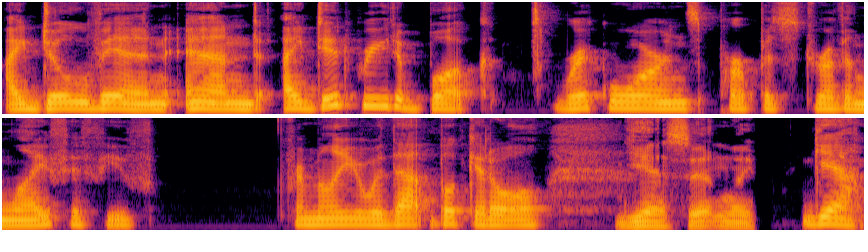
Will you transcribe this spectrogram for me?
I dove in and I did read a book, Rick Warren's Purpose Driven Life, if you've familiar with that book at all. Yeah, certainly. Yeah,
